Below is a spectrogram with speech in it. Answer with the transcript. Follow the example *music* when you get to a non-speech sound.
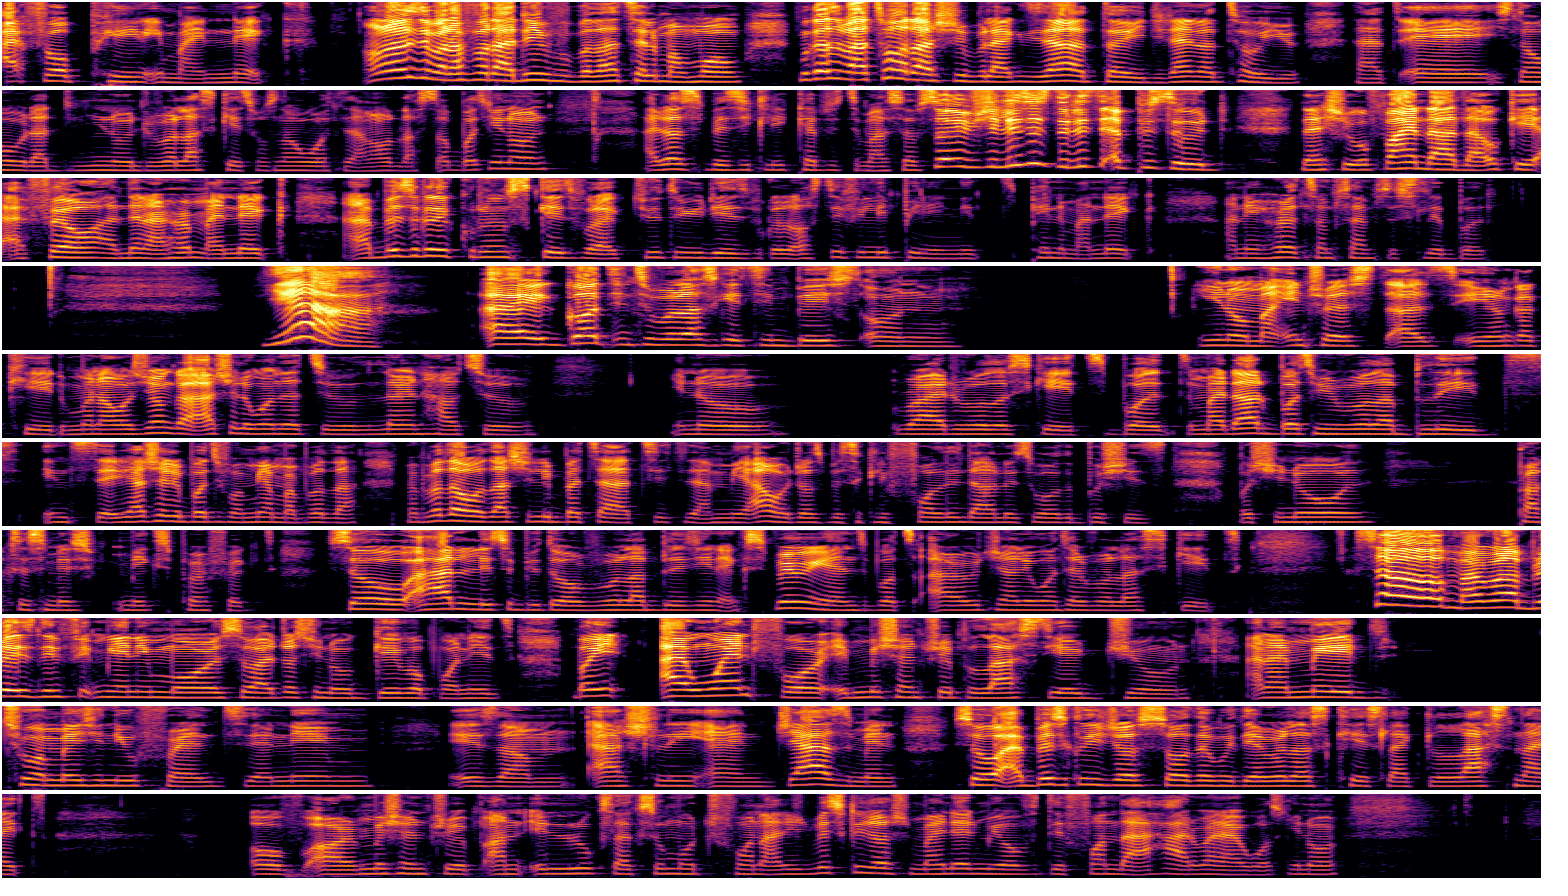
I felt pain in my neck. Honestly, when I thought I didn't even bother telling my mom because if I told her, she'd be like, "Did I not tell you? Did I not tell you that eh, it's not that you know the roller skates was not worth it and all that stuff?" But you know, I just basically kept it to myself. So if she listens to this episode, then she will find out that okay, I fell and then I hurt my neck and I basically couldn't skate for like two three days because I was still feeling pain in it, pain in my neck, and it hurt sometimes to sleep. But yeah, I got into roller skating based on you know, my interest as a younger kid. When I was younger, I actually wanted to learn how to, you know, ride roller skates. But my dad bought me roller blades instead. He actually bought it for me and my brother. My brother was actually better at it than me. I was just basically falling down into all the bushes. But you know, practice makes makes perfect. So I had a little bit of rollerblading experience, but I originally wanted roller skates. So my rollerblades didn't fit me anymore, so I just you know gave up on it. But I went for a mission trip last year June, and I made two amazing new friends. Their name is um Ashley and Jasmine. So I basically just saw them with their roller skates like the last night of our mission trip and it looks like so much fun and it basically just reminded me of the fun that I had when I was, you know,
